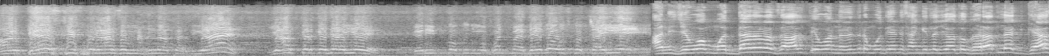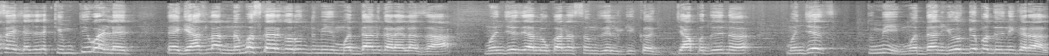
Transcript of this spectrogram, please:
और गैस जिस प्रकार से महंगा कर दिया है याद करके जाइए। गरीब को कुछ मुफ्त में दे दो उसको चाहिए। आणि जेव्हा मतदानाला जाल तेव्हा नरेंद्र मोदी यांनी सांगितलं जेव्हा तो घरातल्या गॅस आहे ज्याच्या ज्या किमती वाढल्या आहेत त्या गॅसला नमस्कार करून तुम्ही मतदान करायला जा. म्हणजेच या लोकांना समजेल की क ज्या पद्धतीनं म्हणजेच तुम्ही मतदान योग्य पद्धतीने कराल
